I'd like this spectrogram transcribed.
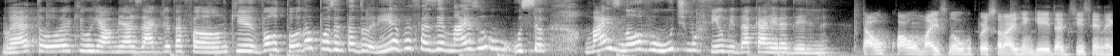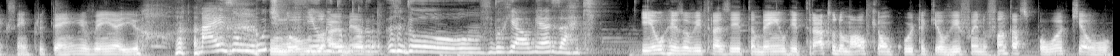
Não é à toa que o Real Miyazaki já tá falando que voltou da aposentadoria, vai fazer mais o, o seu mais novo último filme da carreira dele, né? Tal qual o mais novo personagem gay da Disney, né? Que sempre tem, vem aí o... Mais um último filme do, do, do, do Real Miyazaki. Eu resolvi trazer também o Retrato do Mal, que é um curta que eu vi, foi no Fantaspoa, que é o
